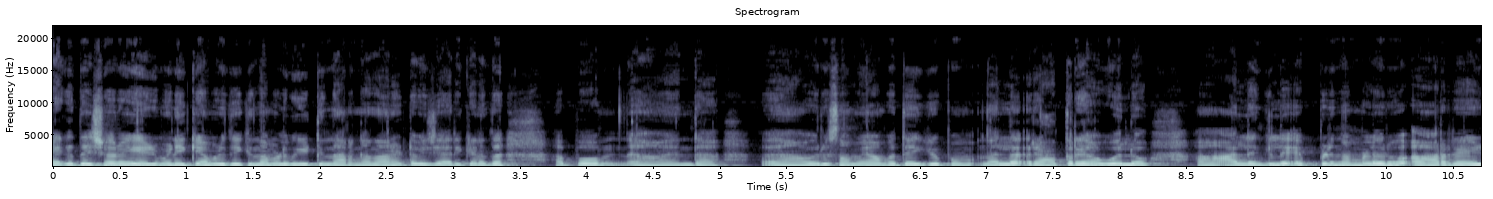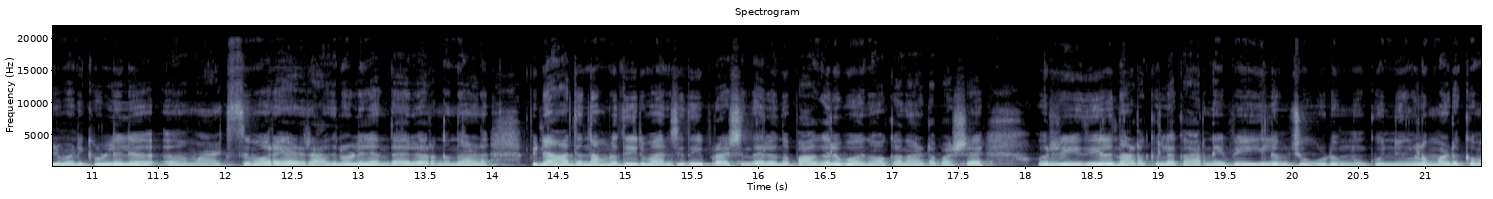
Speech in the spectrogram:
ഏകദേശം ഒരു ഏഴുമണിയൊക്കെ ആകുമ്പോഴത്തേക്കും നമ്മൾ വീട്ടിൽ നിന്ന് ഇറങ്ങാമെന്നാണ് കേട്ടോ വിചാരിക്കണത്. അപ്പോൾ എന്താ ഒരു സമയമാകുമ്പോഴത്തേക്കും ഇപ്പം നല്ല രാത്രിയാവുമല്ലോ. അല്ലെങ്കിൽ എപ്പോഴും നമ്മളൊരു ആറര ഏഴ് മണിക്കുള്ളിൽ മാക്സിമം ഒരു ഏഴര അതിനുള്ളിൽ എന്തായാലും ഇറങ്ങുന്നതാണ്. പിന്നെ ആദ്യം നമ്മൾ തീരുമാനിച്ചത് ഈ പ്രാവശ്യം എന്തായാലും ഒന്ന് പകൽ പോയി നോക്കാമെന്നാണ് കേട്ടോ. പക്ഷേ ഒരു രീതിയിൽ നടക്കില്ല. കാരണം ഈ വെയിലും ചൂടും കുഞ്ഞുങ്ങളും മടുക്കും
